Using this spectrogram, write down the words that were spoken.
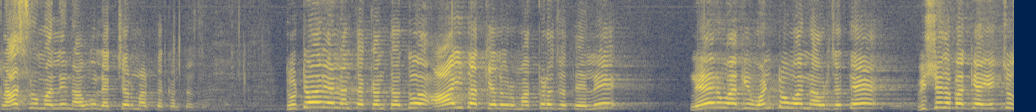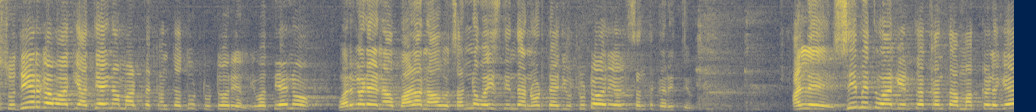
ಕ್ಲಾಸ್ ರೂಮಲ್ಲಿ ನಾವು ಲೆಕ್ಚರ್ ಮಾಡ್ತಕ್ಕಂಥದ್ದು. ಟ್ಯುಟೋರಿಯಲ್ ಅಂತಕ್ಕಂಥದ್ದು ಆಯ್ದ ಕೆಲವರು ಮಕ್ಕಳ ಜೊತೆಯಲ್ಲಿ ನೇರವಾಗಿ ಒನ್ ಟು ಒನ್ ಅವ್ರ ಜೊತೆ ವಿಷಯದ ಬಗ್ಗೆ ಹೆಚ್ಚು ಸುದೀರ್ಘವಾಗಿ ಅಧ್ಯಯನ ಮಾಡ್ತಕ್ಕಂಥದ್ದು ಟ್ಯುಟೋರಿಯಲ್ ಇವತ್ತೇನು ಹೊರಗಡೆ ನಾವು ಭಾಳ ನಾವು ಸಣ್ಣ ವಯಸ್ಸಿನಿಂದ ನೋಡ್ತಾ ಇದೀವಿ ಟ್ಯುಟೋರಿಯಲ್ಸ್ ಅಂತ ಕರಿತೀವಿ. ಅಲ್ಲಿ ಸೀಮಿತವಾಗಿ ಇರ್ತಕ್ಕಂಥ ಮಕ್ಕಳಿಗೆ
